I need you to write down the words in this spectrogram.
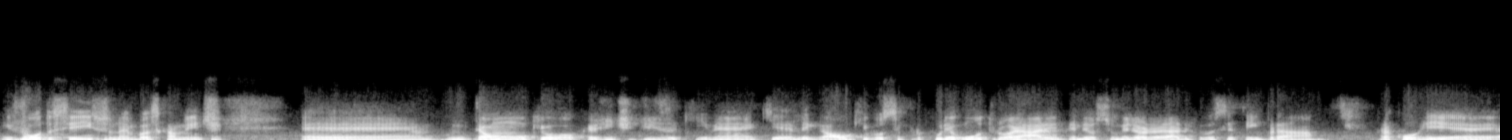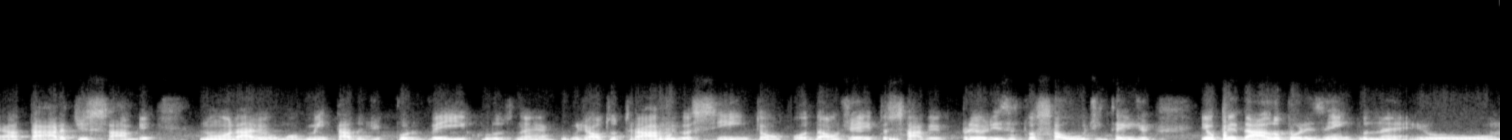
e foda-se, é isso, né, basicamente. É, então, o que, eu, o que, a gente diz aqui, né, é que é legal que você procure algum outro horário, entendeu? Se o melhor horário que você tem para correr é à tarde, sabe? Num horário movimentado de, por veículos, né, de alto tráfego, assim, então, pô, dá um jeito, sabe? Prioriza a tua saúde, entende? Eu pedalo, por exemplo, né, eu,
